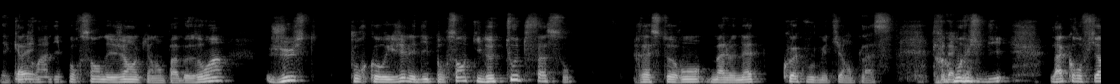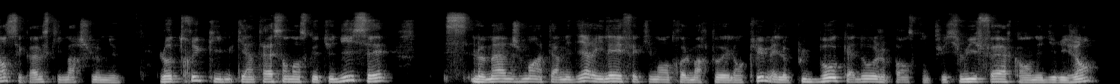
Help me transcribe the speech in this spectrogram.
les 90% des gens qui n'en ont pas besoin, juste pour corriger les 10% qui de toute façon resteront malhonnêtes quoi que vous mettiez en place. Donc moi je dis, la confiance, c'est quand même ce qui marche le mieux. L'autre truc qui, qui, est intéressant dans ce que tu dis, c'est le management intermédiaire, il est effectivement entre le marteau et l'enclume, et le plus beau cadeau, je pense, qu'on puisse lui faire quand on est dirigeant,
